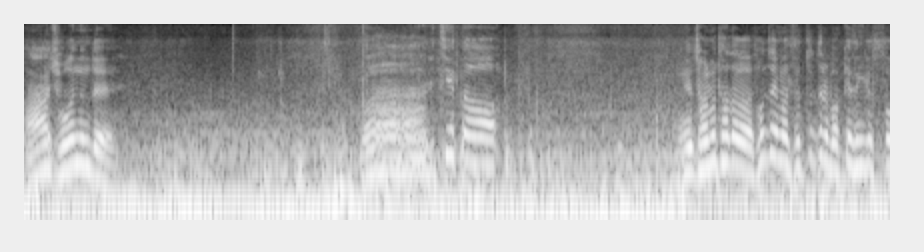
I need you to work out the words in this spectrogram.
아 좋았는데 와 미치겠다. 잘못하다가 선장님한테 두드려 맞게 생겼어.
